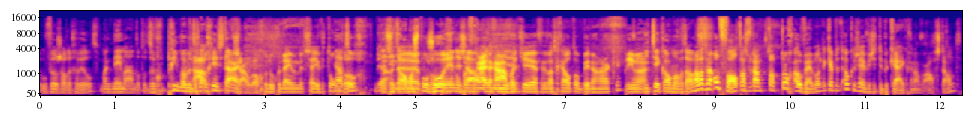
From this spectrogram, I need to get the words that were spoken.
hoeveel ze hadden gewild. Maar ik neem aan dat het een prima bedrag Nou, is daar. Ik zou wel genoegen nemen met 7 ton, Ja, toch? Er zitten allemaal sponsoren in de zaal Een vrijdagavondje even wat geld op binnenharken. Prima. Die tikken allemaal wat af. Maar wat mij opvalt, als we dan dat toch over hebben, want ik heb het ook eens even zitten bekijken vanaf afstand.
